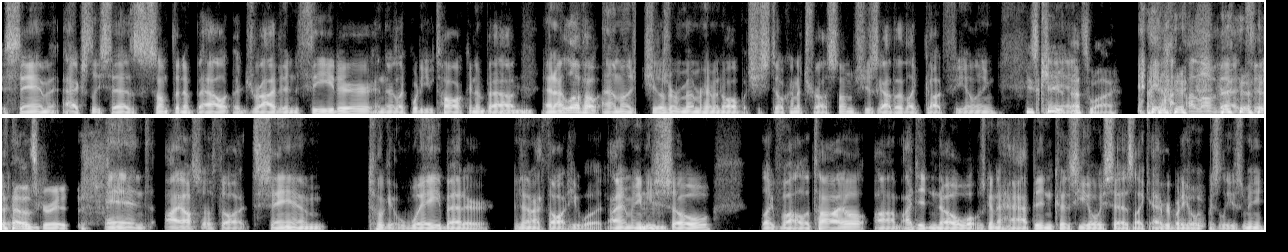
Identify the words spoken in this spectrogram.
Sam actually says something about a drive-in theater, and they're like, "What are you talking about?" Mhm. And I love how Emma she doesn't remember him at all, but she still kind of trusts him. She's got that like gut feeling. He's cute. And- That's why. yeah, I love that too. that was great. And I also thought Sam took it way better than I thought he would. I mean, he's so like volatile. Um, I didn't know what was going to happen because he always says like everybody always leaves me.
